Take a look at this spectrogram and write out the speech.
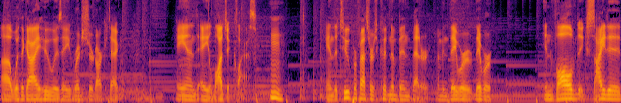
uh, with a guy who was a registered architect and a logic class Mm. and the two professors couldn't have been better. I mean, they were they were involved, excited,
